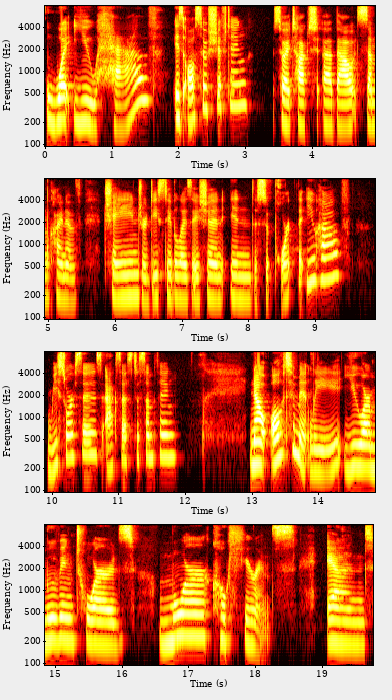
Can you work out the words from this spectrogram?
What you have is also shifting. So I talked about some kind of change or destabilization in the support that you have resources, access to something. Now, ultimately, you are moving towards more coherence and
